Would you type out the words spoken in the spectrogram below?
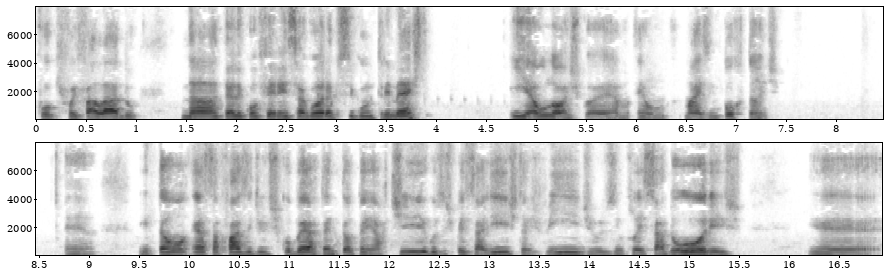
Foi o que foi falado na teleconferência agora do segundo trimestre, e é o lógico, é, é o mais importante. É. Então, essa fase de descoberta, então, tem artigos, especialistas, vídeos, influenciadores, é,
